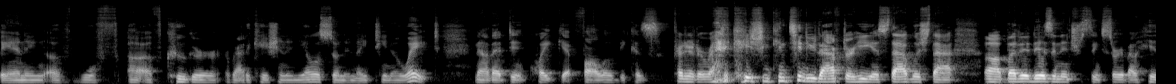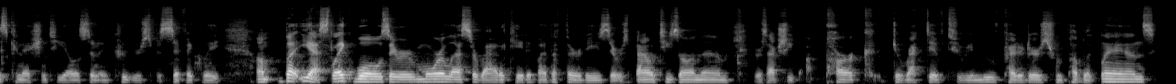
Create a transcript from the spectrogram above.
banning of wolf uh, of cougar eradication in Yellowstone in 1908 now that didn't quite get followed because predator eradication continued after he established that uh, but it is an interesting story about his connection to Yellowstone and cougars specifically specifically. Um, but yes, like wolves, they were more or less eradicated by the 30s. There was bounties on them. There was actually a park directive to remove predators from public lands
